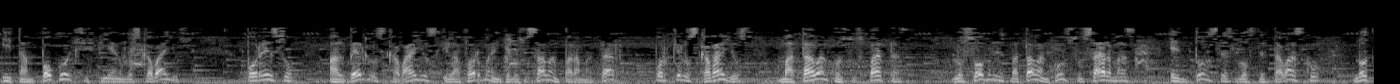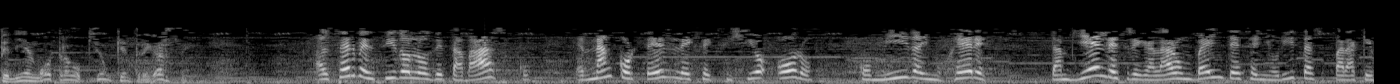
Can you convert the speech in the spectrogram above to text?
y tampoco existían los caballos. Por eso, al ver los caballos y la forma en que los usaban para matar, porque los caballos mataban con sus patas, los hombres mataban con sus armas, entonces los de Tabasco no tenían otra opción que entregarse. Al ser vencidos los de Tabasco, Hernán Cortés les exigió oro, comida y mujeres. También les regalaron 20 señoritas para que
